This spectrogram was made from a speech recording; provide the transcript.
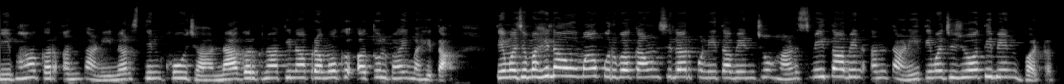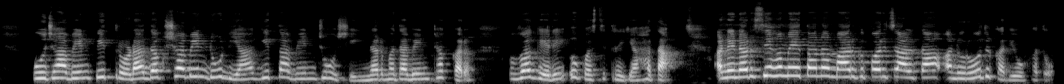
વિભાકર અંતાણી, નરસિંહ ખોજા, નાગર જ્ઞાતિના પ્રમુખ અતુલભાઈ મહેતા, તેમજ મહિલાઓમાં પૂર્વ કાઉન્સિલર પુનિતાબેન ચૌહાણ, સ્મિતાબેન અંતાણી, તેમજ જ્યોતિબેન ભટ્ટ, પૂજાબેન પિત્રોડા, દક્ષાબેન ડુડિયા, ગીતાબેન જોશી, નર્મદાબેન ઠક્કર વગેરે ઉપસ્થિત રહ્યા હતા. અને નરસિંહ મહેતાના માર્ગ પર ચાલતા અનુરોધ કર્યો હતો.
